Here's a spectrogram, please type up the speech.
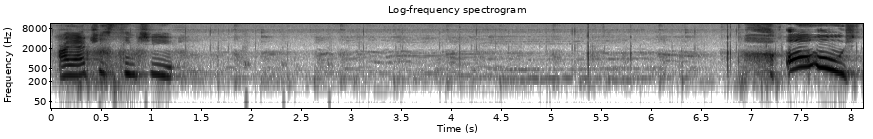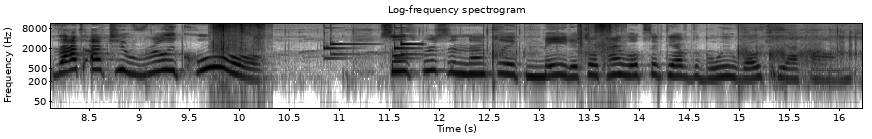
I actually think she. Oh, that's actually really cool. So this person actually like made it, so it kind of looks like they have the blue rack on.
